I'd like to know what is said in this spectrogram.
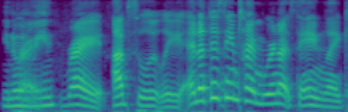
You know what I mean? Right, absolutely. And at the same time, we're not saying like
